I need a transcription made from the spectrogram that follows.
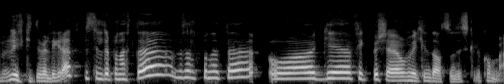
virket jo veldig greit. Bestilte på nettet, bestilte på nettet, og fikk beskjed om hvilken dato de skulle komme.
